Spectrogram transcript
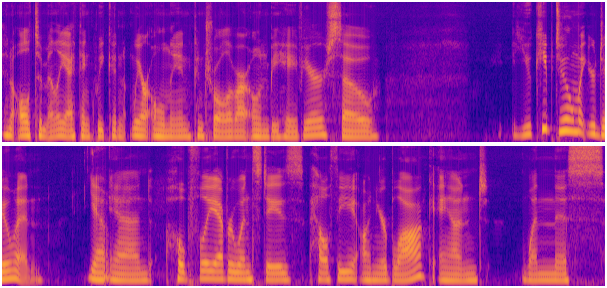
and ultimately i think we can we are only in control of our own behavior so you keep doing what you're doing Yeah. and hopefully everyone stays healthy on your block and when this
